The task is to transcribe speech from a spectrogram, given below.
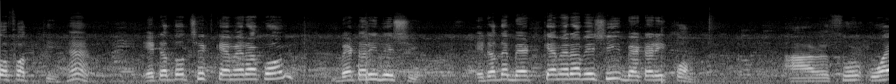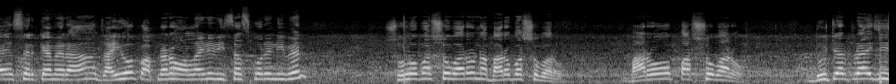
তফাৎ কি হ্যাঁ? এটা তো হচ্ছে ক্যামেরা কম, ব্যাটারি বেশি। এটাতে ব্যাট ক্যামেরা বেশি, ব্যাটারি কম। আর ওয়াইএস এর ক্যামেরা, যাই হোক, আপনারা অনলাইনে রিসার্চ করে নেবেন। ষোলো পাঁচশো বারো না বারো পাঁচশো বারো? বারো পাঁচশো বারো। দুইটার প্রাইসই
